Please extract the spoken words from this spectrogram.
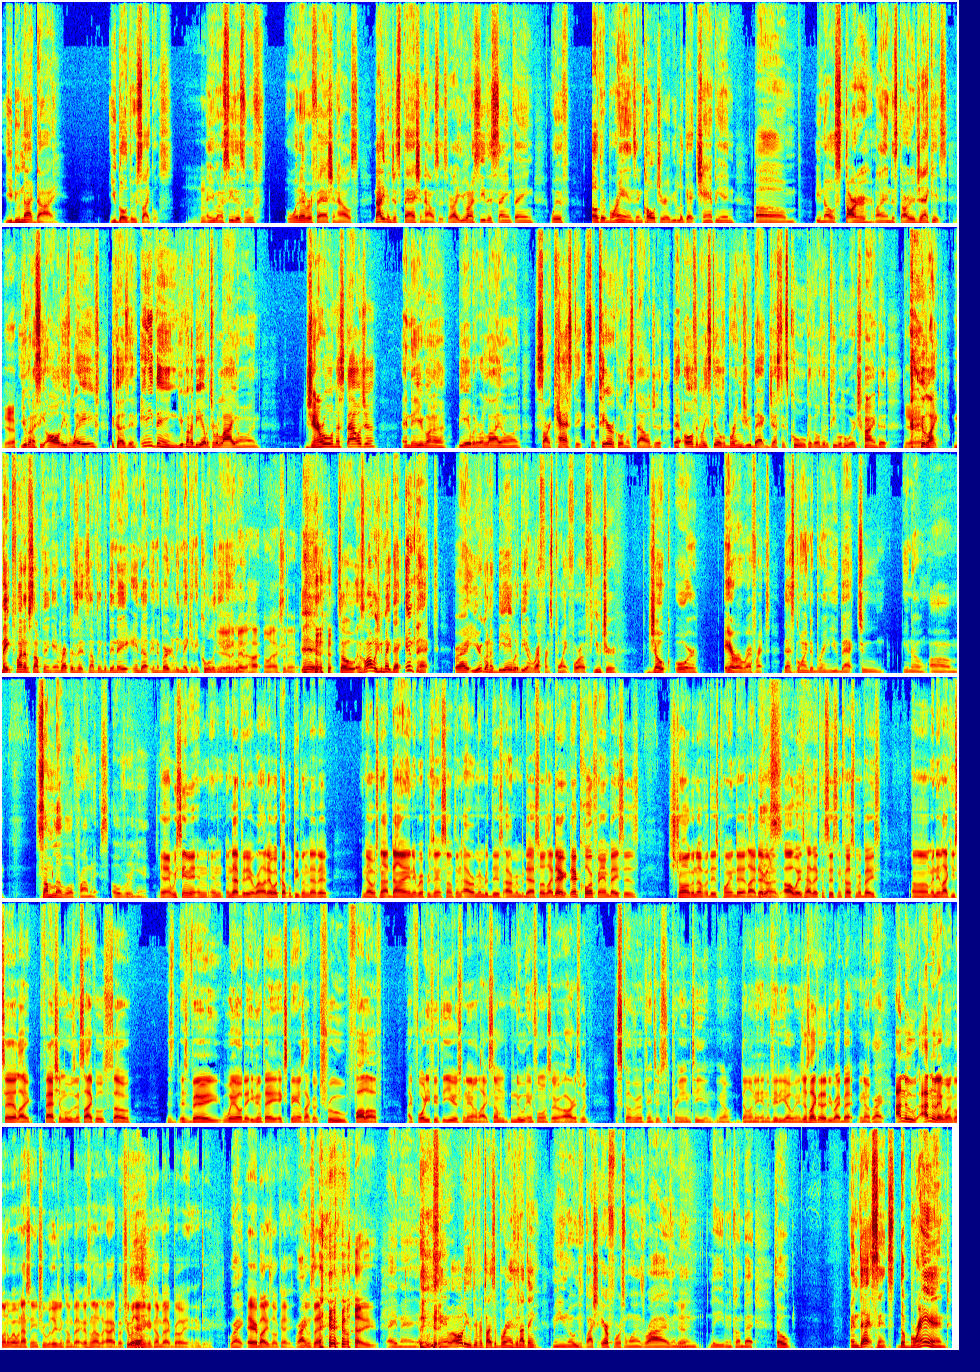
you do not die. You go through cycles. Mm-hmm. And you're going to see this with whatever fashion house, not even just fashion houses, right? You're going to see this same thing with other brands and culture. If you look at Champion, um, you know, starter, like in the starter jackets. Yeah. You're gonna see all these waves because if anything, you're gonna be able to rely on general nostalgia, and then you're gonna be able to rely on sarcastic, satirical nostalgia that ultimately still brings you back just as cool because those are the people who are trying to yeah. like make fun of something and represent something, but then they end up inadvertently making it cool again. Yeah, anyway. they made it hot on accident. yeah. So as long as you make that impact, right, you're gonna be able to be a reference point for a future joke or era reference that's going to bring you back to you know um, some level of prominence over mm. again. Yeah, and we seen it in, in in that video, right? There were a couple people in there that you know it's not dying; it represents something. I remember this, I remember that. So it's like their their core fan base is strong enough at this point that like they're yes. gonna always have that consistent customer base. Um, and then like you said, like fashion moves in cycles, so it's, it's very well that even if they experience like a true fall off, like 40, 50 years from now, like some new influencer or artist would discover a vintage Supreme tee and you know don it in the video and just like that it'd be right back. You know, right? I knew I knew they weren't going away when I seen True Religion come back. That's when I was like, all right, but True Religion yeah. can come back, bro. It, it, right. Everybody's okay. Right. You know what I'm saying? like, hey man, I mean, we've seen all these different types of brands, and I think I mean, you know, we've watched Air Force Ones rise and then leave and come back. So, in that sense, the brand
